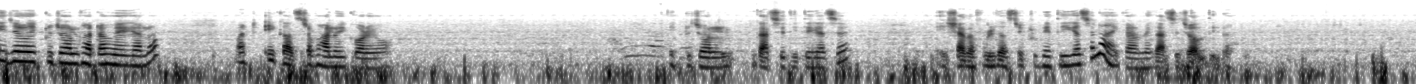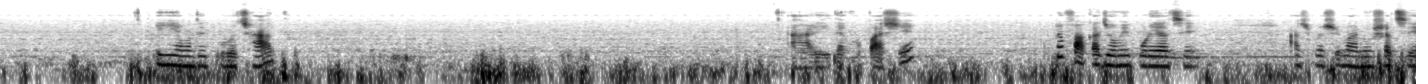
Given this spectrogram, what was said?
নিজেরও একটু জল ঘাটা হয়ে গেল বাট এই কাজটা ভালোই করে ও একটু জল গাছে দিতে গেছে। এই সাদা ফুল গাছটা একটু নেতেই গেছে না, এই কারণে গাছে জল দিল। এই আমাদের পুরো ছাদ। আর এই দেখো পাশে একটা ফাঁকা জমি পড়ে আছে। আশেপাশে মানুষ আছে,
